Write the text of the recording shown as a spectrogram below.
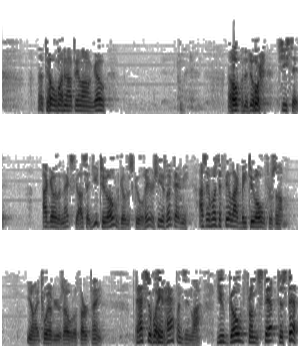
I told one not too long ago, I opened the door. She said, I go to the next school. I said, you too old to go to school here. She just looked at me. I said, what's it feel like to be too old for something? you know, at 12 years old or 13. That's the way it happens in life. You go from step to step.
